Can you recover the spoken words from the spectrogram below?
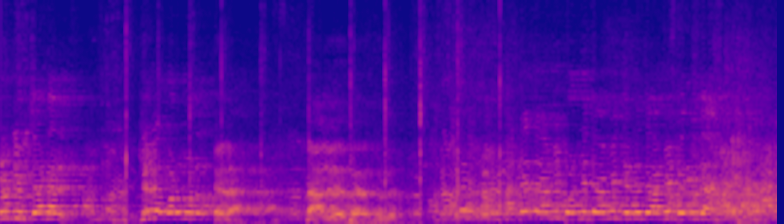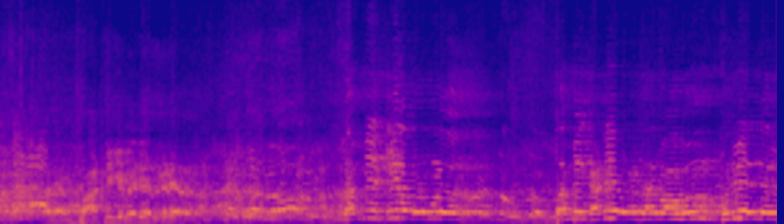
யூடியூப் சேனல். கீழே கொடுமோடு நாலு பேர் பேரை சொல்லு. அட்டசாமி பொண்ணுசாமி சின்னசாமி பெரியசாமி. பாட்டிக்கு வேண்டிய அது கிடையாது. தம்பி கீழே கொடுமோடு தம்பி கனி சார்பாகவும் குருவேந்தல்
